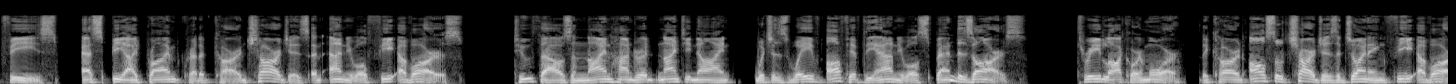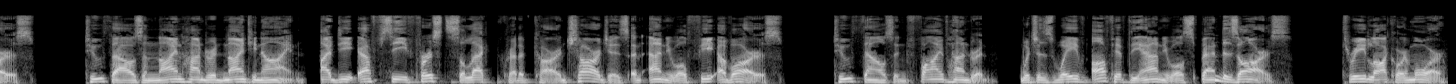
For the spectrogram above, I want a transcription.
Fees. SBI Prime Credit Card charges an annual fee of Rs. 2,999, which is waived off if the annual spend is Rs. 3 lakh or more. The card also charges a joining fee of Rs. 2,999. IDFC First Select credit card charges an annual fee of Rs. 2,500, which is waived off if the annual spend is Rs. 3 lakh or more.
